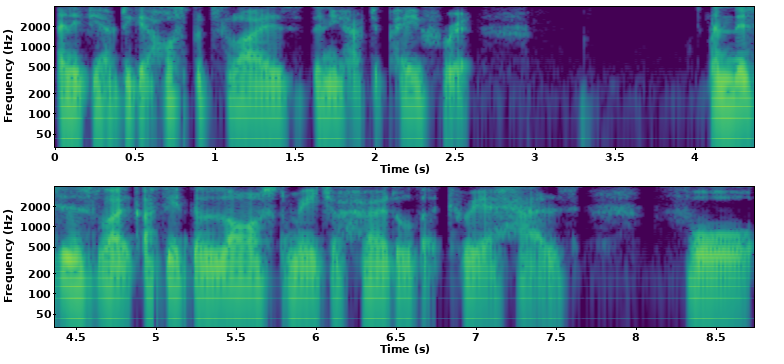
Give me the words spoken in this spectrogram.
And if you have to get hospitalized, then you have to pay for it. And this is like, I think, the last major hurdle that Korea has for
